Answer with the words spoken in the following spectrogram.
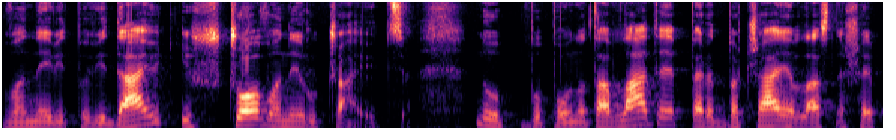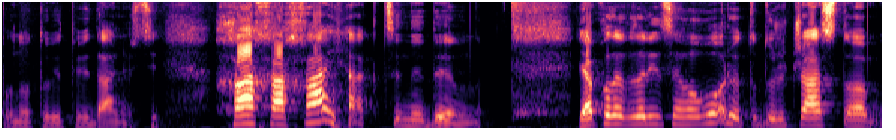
вони відповідають, і що вони ручаються. Ну, бо повнота влади передбачає власне ще й повноту відповідальності. Ха-ха-ха, як це не дивно. Я коли взагалі це говорю, то дуже часто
